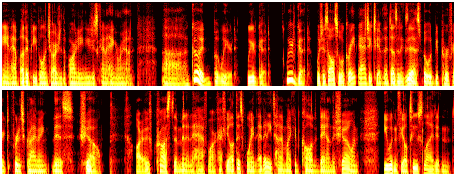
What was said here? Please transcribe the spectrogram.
and have other people in charge of the party and you just kind of hang around. Uh, good, but weird. Weird good. Weird good, which is also a great adjective that doesn't exist but would be perfect for describing this show. All right, we've crossed the minute and a half mark. I feel at this point, at any time, I could call it a day on the show and you wouldn't feel too slighted and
